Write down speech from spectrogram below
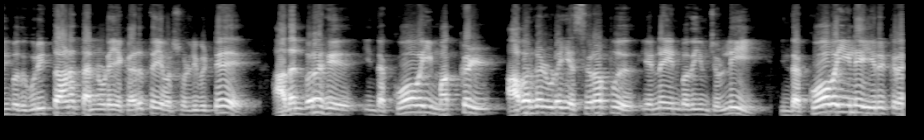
என்பது குறித்தான தன்னுடைய கருத்தை அவர் சொல்லிவிட்டு அதன் பிறகு இந்த கோவை மக்கள் அவர்களுடைய சிறப்பு என்ன என்பதையும் சொல்லி இந்த கோவையிலே இருக்கிற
